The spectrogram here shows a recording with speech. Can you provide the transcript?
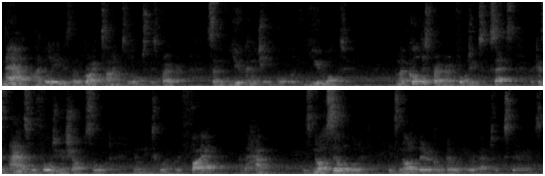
Now, I believe, is the right time to launch this program so that you can achieve all that you want to. And I've called this program Forging Success because as with forging a sharp sword, you'll need to work with fire and a hammer. It's not a silver bullet, it's not a miracle pill that you're about to experience.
